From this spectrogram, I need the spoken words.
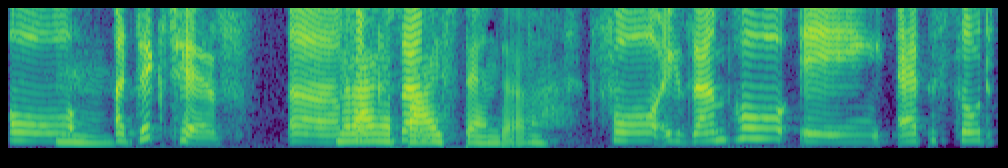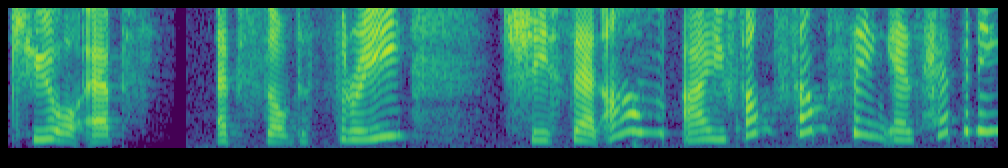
or mm. addictive. Uh, like a bystander. For example, in episode two or episode episode three, she said, "Um, I found something is happening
